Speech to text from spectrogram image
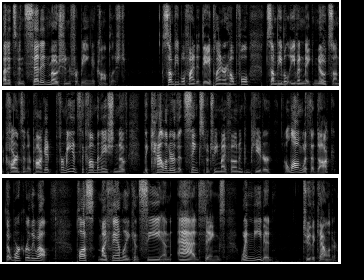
but it's been set in motion for being accomplished. Some people find a day planner helpful. Some people even make notes on cards in their pocket. For me, it's the combination of the calendar that syncs between my phone and computer, along with a doc, that work really well. Plus, my family can see and add things when needed to the calendar.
